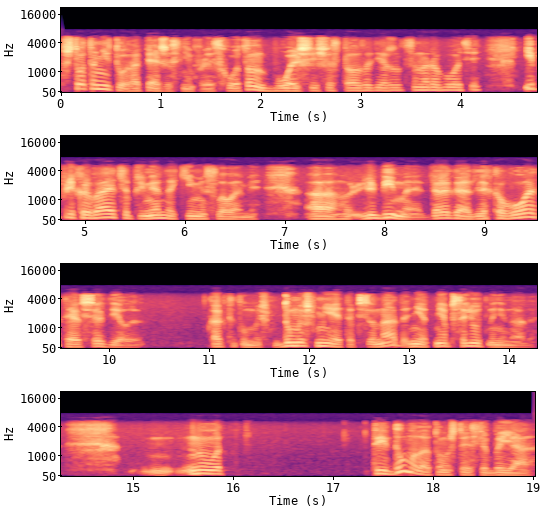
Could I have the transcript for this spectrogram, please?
что-то не то, опять же, с ним происходит. Он больше еще стал задерживаться на работе и прикрывается примерно такими словами. «А, любимая, дорогая, для кого это я все делаю? Как ты думаешь? Думаешь, мне это все надо? Нет, мне абсолютно не надо. Ну вот, ты думал о том, что если бы я,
